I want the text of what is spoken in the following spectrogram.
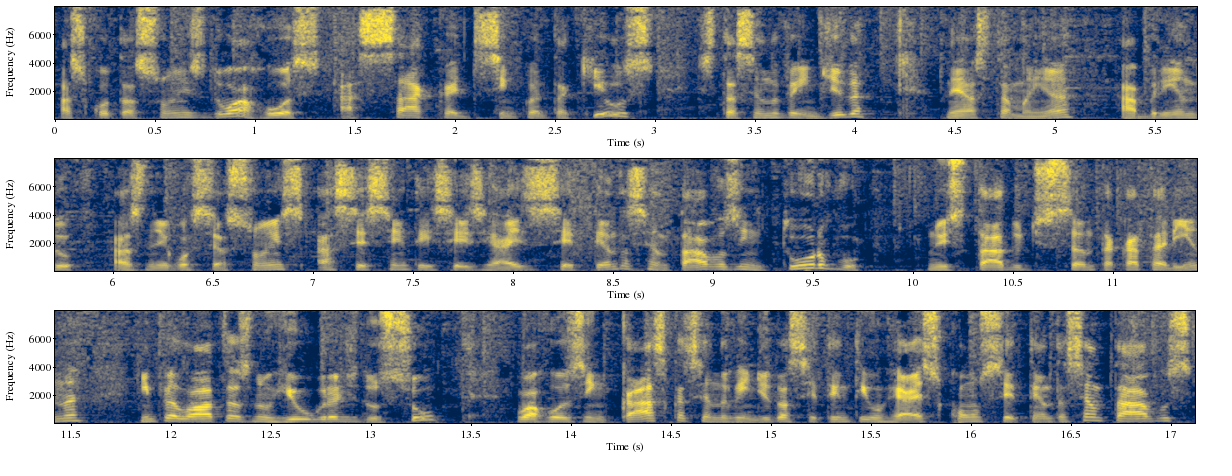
as cotações do arroz. A saca de 50 quilos está sendo vendida nesta manhã, abrindo as negociações a R$ 66,70 em turvo no estado de Santa Catarina. Em Pelotas, no Rio Grande do Sul, o arroz em casca sendo vendido a R$ 71,70.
